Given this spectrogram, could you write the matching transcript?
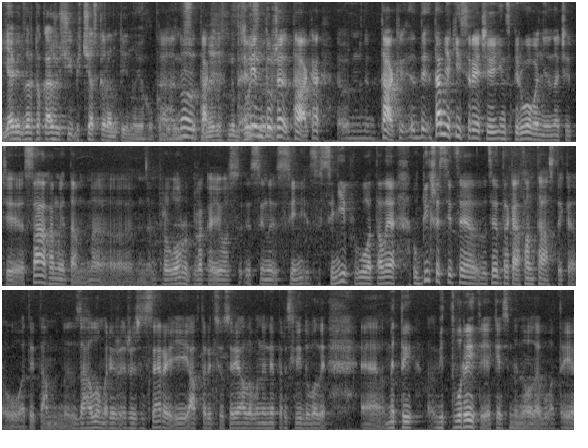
Я відверто кажучи, під час карантину його Е, подивився. Ну так, не було він дуже так. е, Так, там якісь речі інспіровані, значить, е, сагами, там е, про Лодброка, його син, син, синів. От, але в більшості це, це така фантастика. От, і там загалом режисери і автори цього серіалу вони не переслідували е, мети відтворити якесь минуле. От, і,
